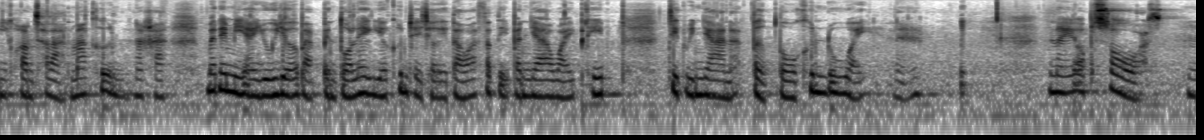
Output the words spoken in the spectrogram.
มีความฉลาดมากขึ้นนะคะ ไม่ได้มีอายุเยอะแบบเป็นตัวเลขเยอะขึ้นเฉยๆ แต่ว่าสติปัญญาไหวพริบ จิตวิญญาณอะเติบโตขึ้นด้วยนะใน of Swords อื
